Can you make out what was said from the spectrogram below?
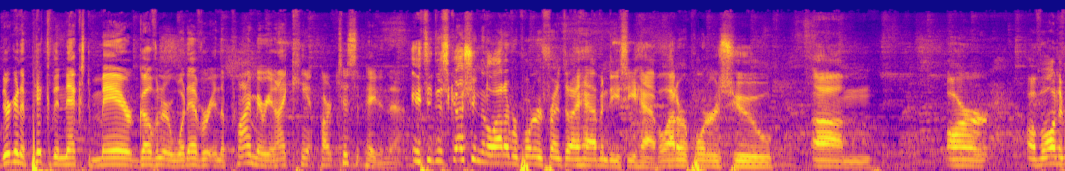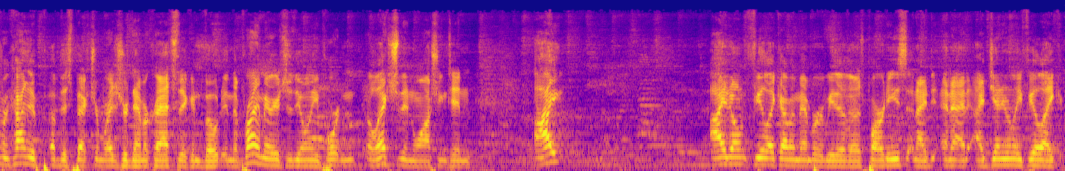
they're going to pick the next mayor, governor, whatever in the primary, and I can't participate in that. it's a discussion that a lot of reporter friends that I have in DC have. A lot of reporters who um, are of all different kinds of, of the spectrum, registered Democrats, that can vote in the primaries, is the only important election in Washington. I I don't feel like I'm a member of either of those parties, and I and I, I genuinely feel like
